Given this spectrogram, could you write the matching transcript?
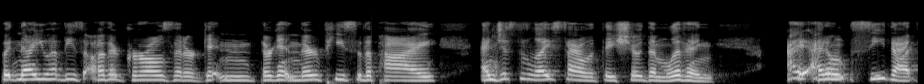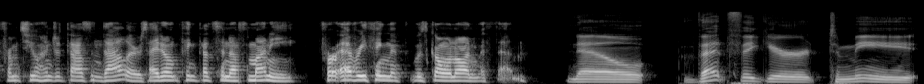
But now you have these other girls that are getting they're getting their piece of the pie and just the lifestyle that they showed them living. I, I don't see that from two hundred thousand dollars. I don't think that's enough money for everything that was going on with them. Now, that figure to me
